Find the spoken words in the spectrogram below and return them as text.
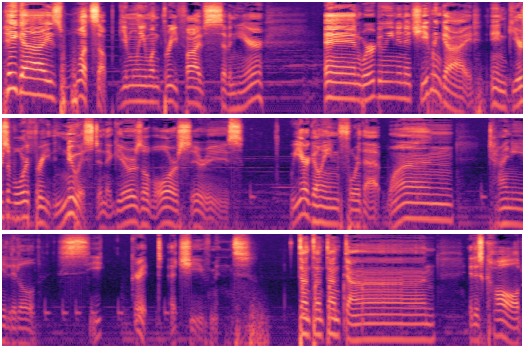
Hey guys, what's up? Gimli1357 here, and we're doing an achievement guide in Gears of War 3, the newest in the Gears of War series. We are going for that one tiny little secret achievement. Dun dun dun dun! It is called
